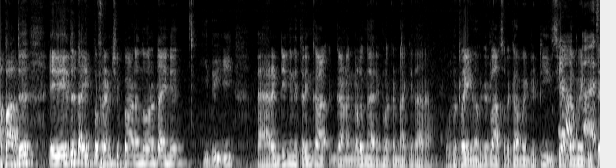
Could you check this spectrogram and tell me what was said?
അപ്പൊ അത് ഏത് ടൈപ്പ് ഫ്രണ്ട്ഷിപ്പ് ആണെന്ന് പറഞ്ഞിട്ട് അതിന് ഇത് ഈ പാരന്റിങ്ങിന് ഇത്രയും ഗണങ്ങളും കാര്യങ്ങളൊക്കെ ഉണ്ടാക്കി തരാം ഒരു ട്രെയിനർക്ക് ക്ലാസ് എടുക്കാൻ വേണ്ടിയിട്ട് ഈസി ആക്കാൻ വേണ്ടിയിട്ട്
